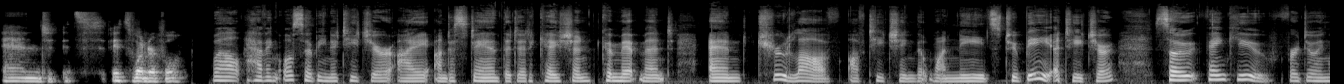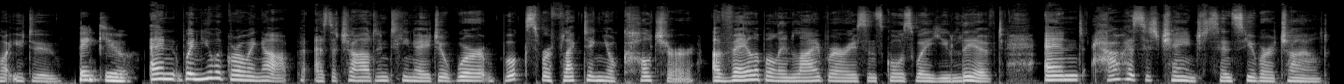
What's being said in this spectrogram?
And it's it's wonderful. Well, having also been a teacher, I understand the dedication, commitment, and true love of teaching that one needs to be a teacher. So thank you for doing what you do. Thank you. And when you were growing up as a child and teenager, were books reflecting your culture available in libraries and schools where you lived? And how has this changed since you were a child?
